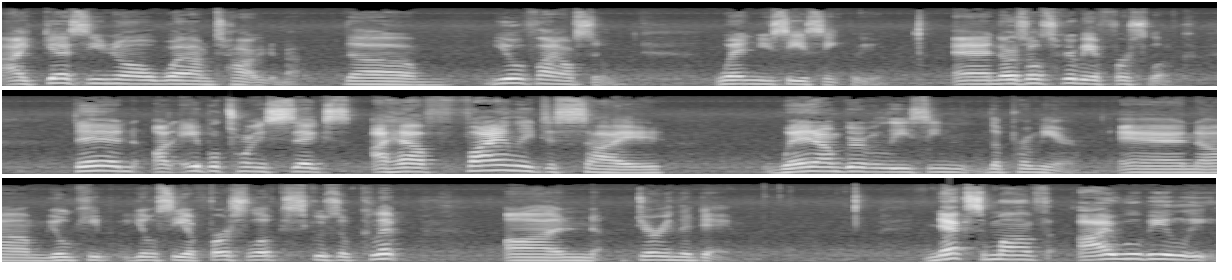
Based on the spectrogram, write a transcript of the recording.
I guess you know what I'm talking about. The um, you'll find out soon when you see a preview. And there's also going to be a first look. Then on April 26th, I have finally decided when I'm going to be releasing the premiere, and um, you'll keep you'll see a first look exclusive clip on during the day. Next month, I will be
